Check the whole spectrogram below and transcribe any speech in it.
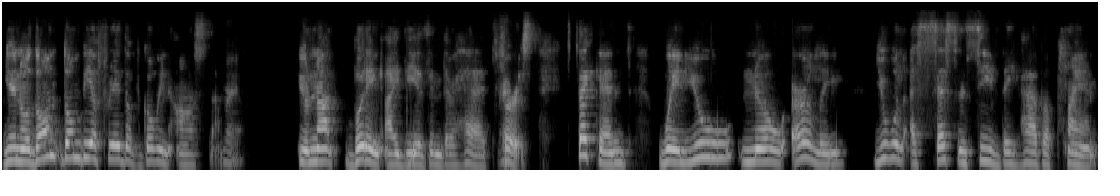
you know, don't don't be afraid of going ask them Right. you're not putting ideas in their head Right. first. Second, when you know early, you will assess and see if they have a plan.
